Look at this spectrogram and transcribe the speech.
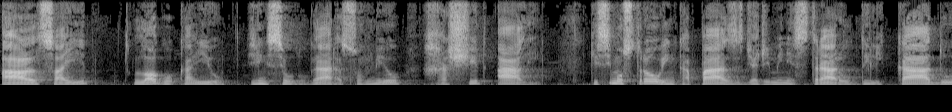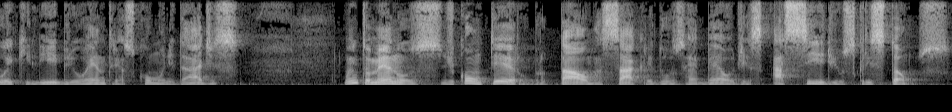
Al-Said logo caiu e em seu lugar assumiu Rashid Ali, que se mostrou incapaz de administrar o delicado equilíbrio entre as comunidades, muito menos de conter o brutal massacre dos rebeldes assírios cristãos.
